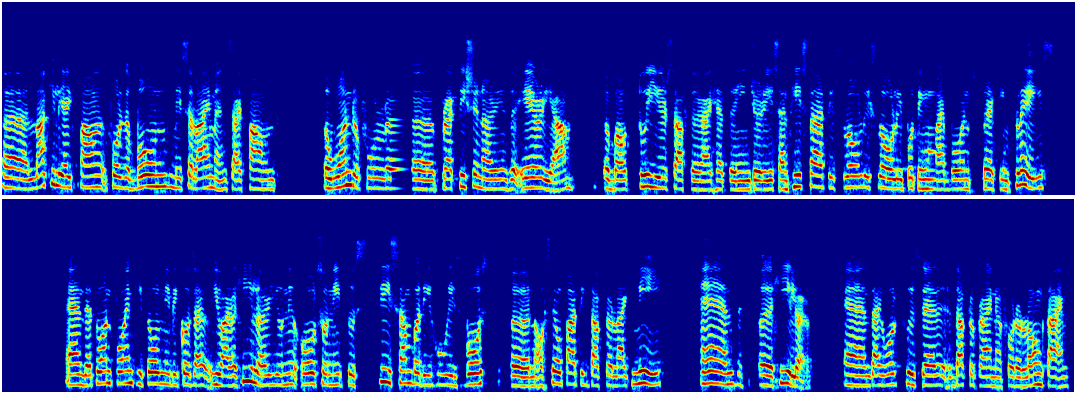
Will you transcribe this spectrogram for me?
uh, luckily I found for the bone misalignments, I found a wonderful uh, practitioner in the area about two years after I had the injuries, and he started slowly, slowly putting my bones back in place. And at one point, he told me, because I, you are a healer, you ne- also need to see somebody who is both an osteopathic doctor like me and a healer. And I worked with uh, Dr. Breiner for a long time.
